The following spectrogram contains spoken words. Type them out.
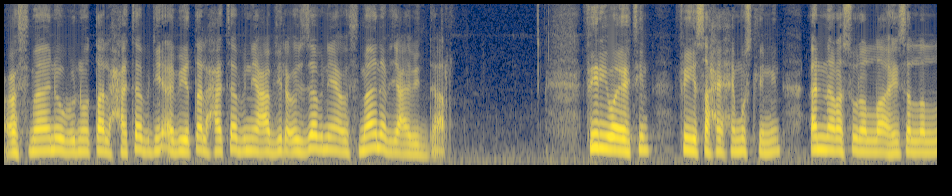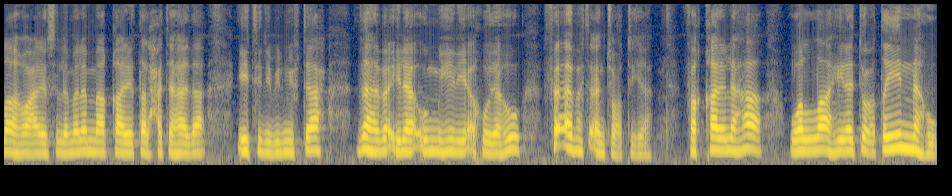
عثمان بن طلحة بن أبي طلحة بن عبد العزى بن عثمان بن عبد الدار. في رواية في صحيح مسلم أن رسول الله صلى الله عليه وسلم لما قال لطلحة هذا ائتني بالمفتاح ذهب إلى أمه ليأخذه فأبت أن تعطيه. فقال لها والله لتعطينه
